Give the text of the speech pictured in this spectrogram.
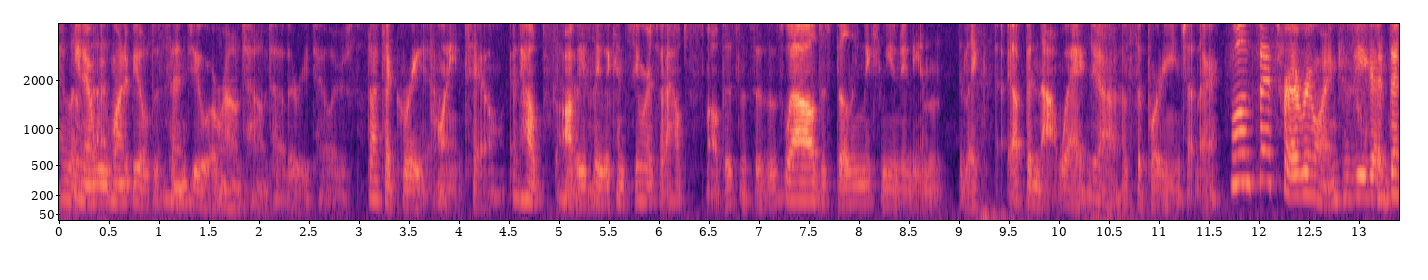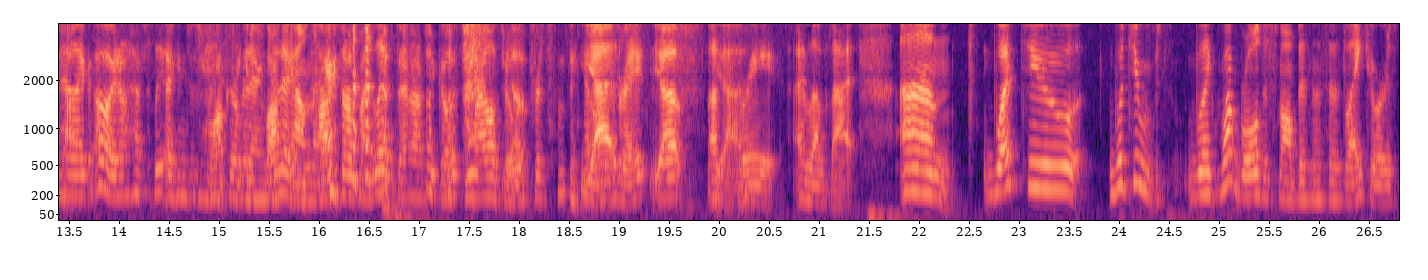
I love you know, we that. Mm-hmm. want to be able to send you around town to other retailers. That's a great point too. It helps obviously the consumers, but it helps the small businesses as well. Just building the community and like up in that way Yeah. of supporting each other. Well, it's nice for everyone because you get then you're like, oh, I don't have to leave. I can just Yes, walk over there and walk get it down and there. cross off my list. I don't have to go somewhere else or Yep. look for something Yes, else, right? Yep, that's great. I love that. Um, what do what do like what role do small businesses like yours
